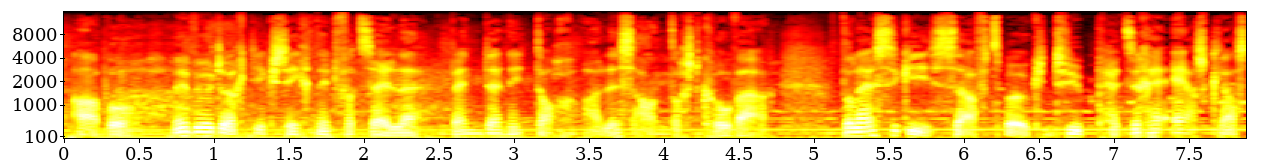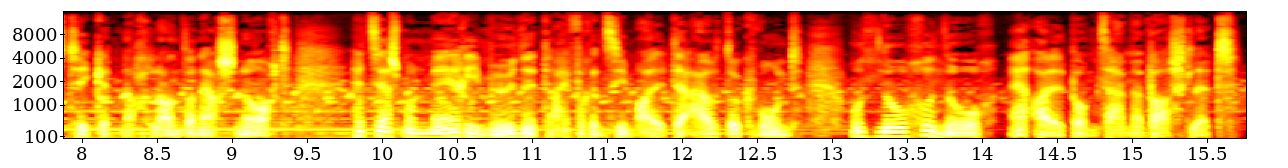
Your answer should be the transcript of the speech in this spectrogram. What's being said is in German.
Aber wir würden euch die Geschichte nicht erzählen, wenn dann nicht doch alles anders gekommen wäre. Der lässige, soft-spoken Typ hat sich ein Erstklass-Ticket nach London erschnarrt, hat zuerst mal mehrere Monate einfach in seinem alten Auto gewohnt und nach und nach ein Album zusammenbastelt.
